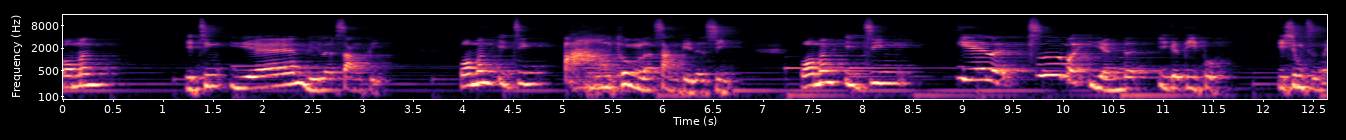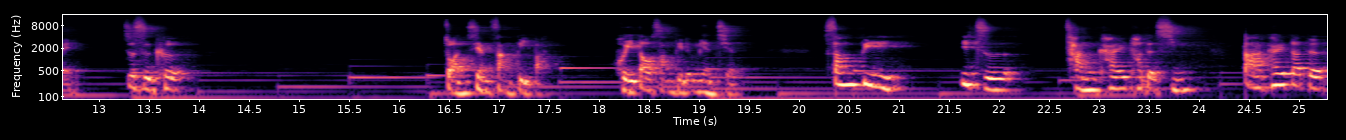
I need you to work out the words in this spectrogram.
我们已经远离了上帝，我们已经打痛了上帝的心，我们已经跌了这么远的一个地步。弟兄姊妹，这时刻转向上帝吧，回到上帝的面前。上帝一直敞开他的心，打开他的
